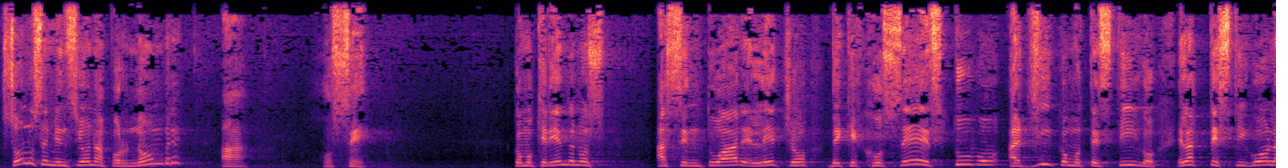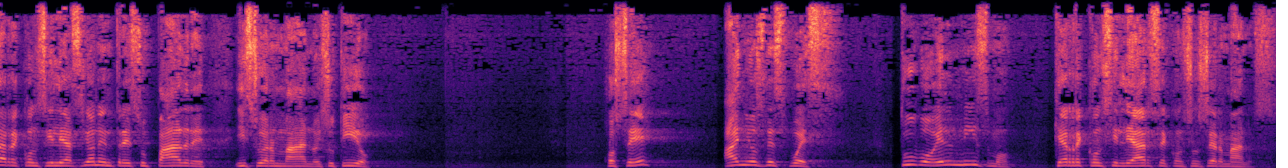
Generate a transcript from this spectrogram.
solo se menciona por nombre a José, como queriéndonos acentuar el hecho de que José estuvo allí como testigo. Él atestiguó la reconciliación entre su padre y su hermano y su tío. José, años después, tuvo él mismo que reconciliarse con sus hermanos.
